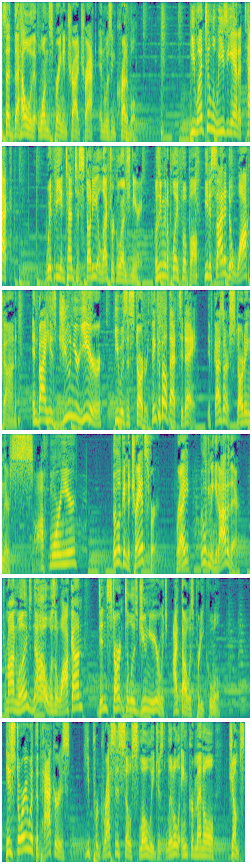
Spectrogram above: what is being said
said the hell with it one spring and tried track and was incredible. He went to Louisiana Tech with the intent to study electrical engineering. Wasn't even going to play football. He decided to walk on, and by his junior year, he was a starter. Think about that today. If guys aren't starting their sophomore year, they're looking to transfer, right? They're looking to get out of there. Tramon Williams, no, was a walk on, didn't start until his junior year, which I thought was pretty cool. His story with the Packers, he progresses so slowly, just little incremental jumps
